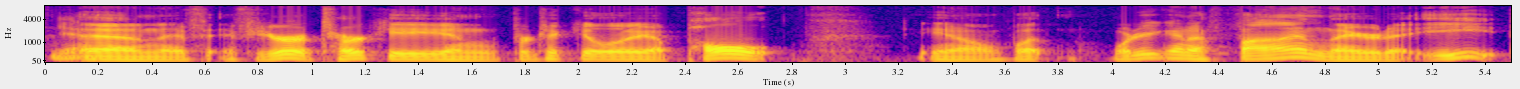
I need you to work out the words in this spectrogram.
Yeah. And if, if you're a turkey and particularly a poult, you know what what are you going to find there to eat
